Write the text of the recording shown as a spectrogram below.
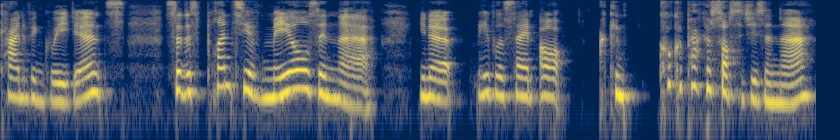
kind of ingredients. So there's plenty of meals in there. You know, people are saying, oh, I can cook a pack of sausages in there.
